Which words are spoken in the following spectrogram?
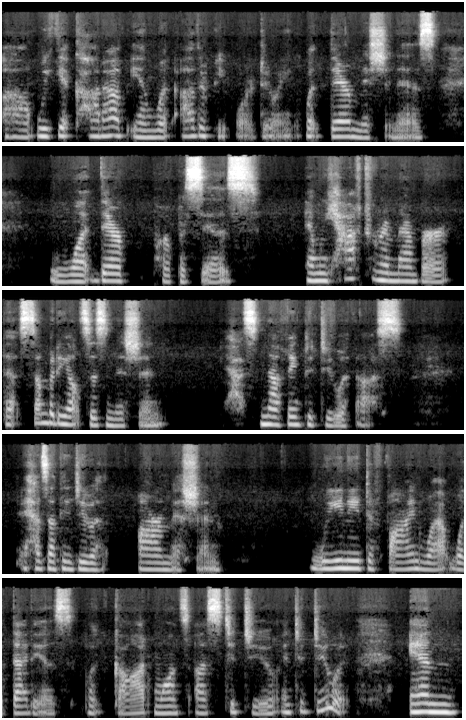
uh, we get caught up in what other people are doing, what their mission is, what their purpose is. And we have to remember that somebody else's mission has nothing to do with us, it has nothing to do with our mission. We need to find what, what that is, what God wants us to do, and to do it. And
